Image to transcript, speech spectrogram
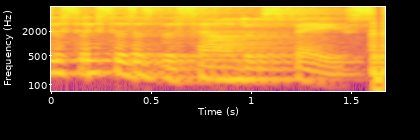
This is, this is the sound of space.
